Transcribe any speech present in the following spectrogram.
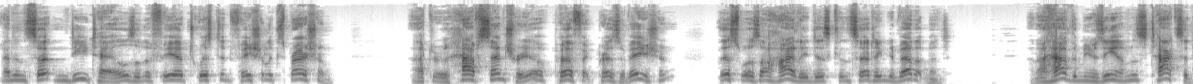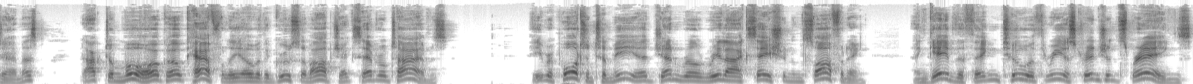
and in certain details of the fear twisted facial expression. After a half century of perfect preservation, this was a highly disconcerting development, and I had the museum's taxidermist, Dr. Moore, go carefully over the gruesome object several times. He reported to me a general relaxation and softening, and gave the thing two or three astringent sprayings,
